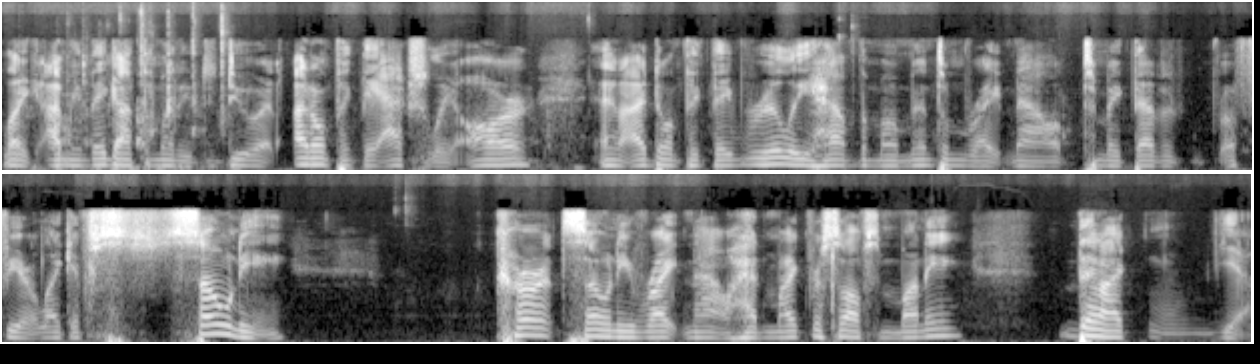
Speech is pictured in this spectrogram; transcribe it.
Like, I mean, they got the money to do it. I don't think they actually are, and I don't think they really have the momentum right now to make that a, a fear. Like, if Sony, current Sony right now, had Microsoft's money, then I, yeah,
